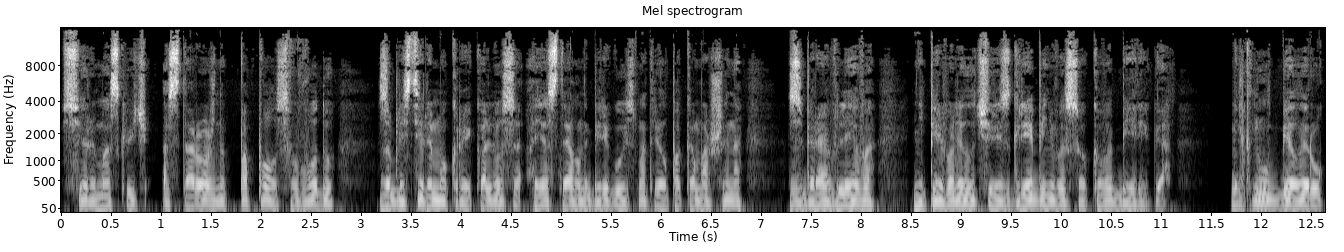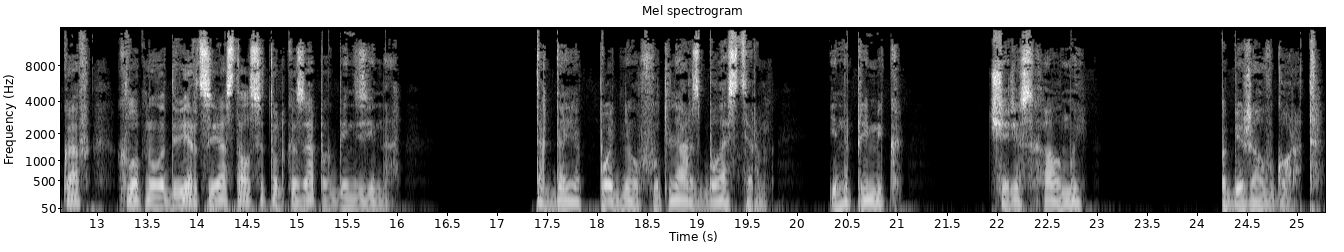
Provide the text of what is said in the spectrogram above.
Серый москвич осторожно пополз в воду, заблестели мокрые колеса, а я стоял на берегу и смотрел, пока машина, забирая влево, не перевалила через гребень высокого берега. Мелькнул белый рукав, хлопнула дверца, и остался только запах бензина. Тогда я поднял футляр с бластером и напрямик через холмы побежал в город.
